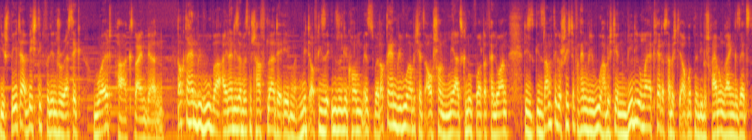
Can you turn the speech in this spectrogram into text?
die später wichtig für den Jurassic World Park sein werden. Dr. Henry Wu war einer dieser Wissenschaftler, der eben mit auf diese Insel gekommen ist. Über Dr. Henry Wu habe ich jetzt auch schon mehr als genug Worte verloren. Diese gesamte Geschichte von Henry Wu habe ich dir in einem Video mal erklärt, das habe ich dir auch unten in die Beschreibung reingesetzt.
